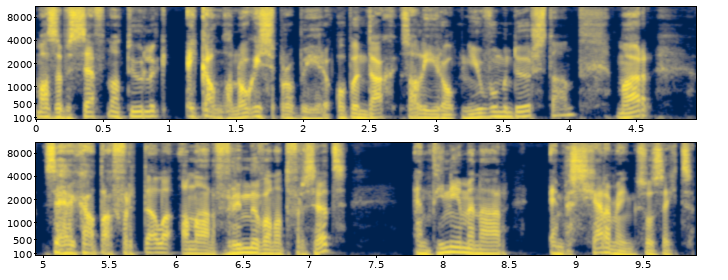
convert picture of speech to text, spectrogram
maar ze beseft natuurlijk, ik kan dat nog eens proberen. Op een dag zal hij hier opnieuw voor mijn deur staan. Maar zij gaat dat vertellen aan haar vrienden van het verzet. En die nemen haar in bescherming, zo zegt ze.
